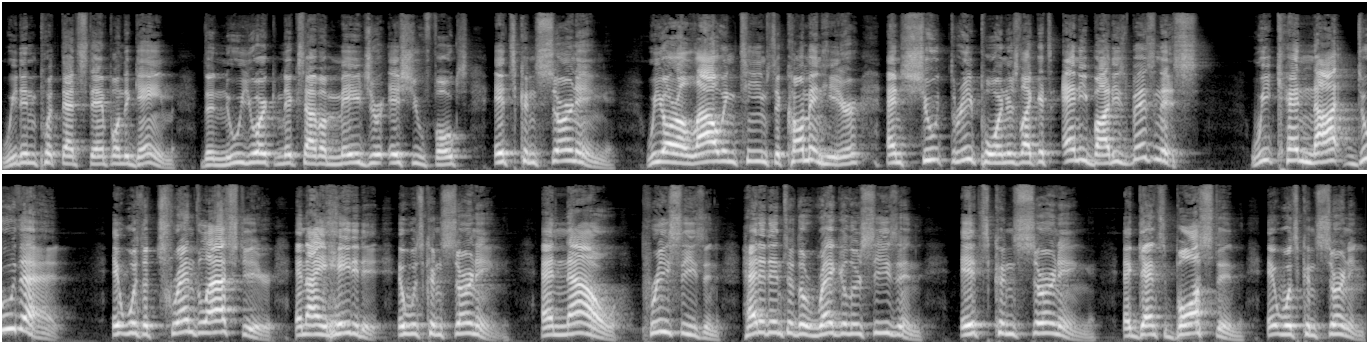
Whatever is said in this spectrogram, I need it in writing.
we didn't put that stamp on the game. The New York Knicks have a major issue, folks. It's concerning. We are allowing teams to come in here and shoot three pointers like it's anybody's business. We cannot do that. It was a trend last year, and I hated it. It was concerning. And now, preseason, headed into the regular season, it's concerning. Against Boston, it was concerning.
